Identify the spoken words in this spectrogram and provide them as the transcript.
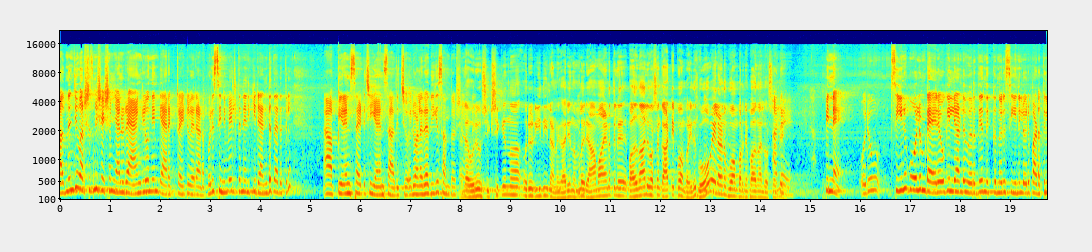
പതിനഞ്ച് വർഷത്തിന് ശേഷം ഞാനൊരു ആംഗ്ലോനിയൻ ക്യാരക്ടറായിട്ട് വരാണ്. അപ്പോൾ ഒരു സിനിമയിൽ തന്നെ എനിക്ക് രണ്ട് തരത്തിൽ അപ്പിയറൻസ് ആയിട്ട് ചെയ്യാൻ സാധിച്ചു. അതിൽ വളരെയധികം സന്തോഷം അല്ല ഒരു ശിക്ഷിക്കുന്ന ഒരു രീതിയിലാണ്. കാര്യം നമ്മൾ രാമായണത്തിൽ പതിനാല് വർഷം കാട്ടി പോകാൻ പറയും. ഇത് ഗോവയിലാണ് പോകാൻ പറഞ്ഞു പതിനാല് വർഷം അതെ. പിന്നെ ഒരു സീന് പോലും ഡയലോഗ് ഇല്ലാണ്ട് വെറുതെ നിൽക്കുന്ന ഒരു സീനിൽ ഒരു പടത്തിൽ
